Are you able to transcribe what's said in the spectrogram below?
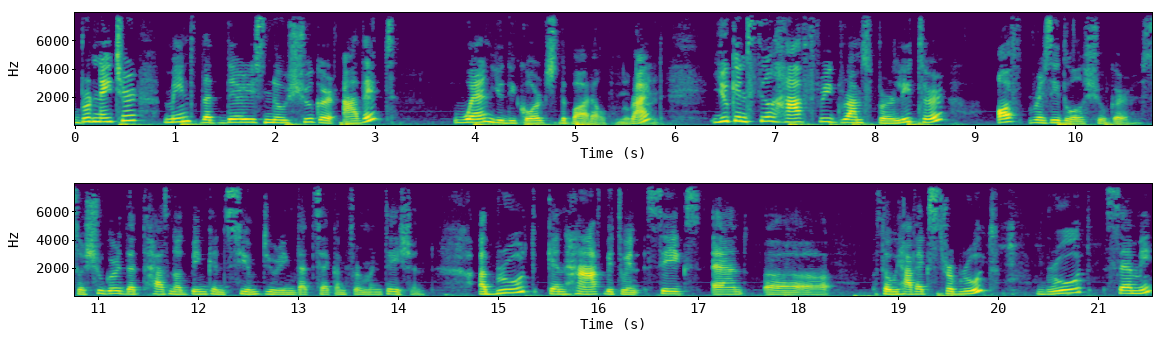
Brut nature means that there is no sugar added when you degorge the bottle, right? You can still have three grams per liter of residual sugar, so sugar that has not been consumed during that second fermentation. A brut can have between six and uh, so we have extra brut, brut, semi,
